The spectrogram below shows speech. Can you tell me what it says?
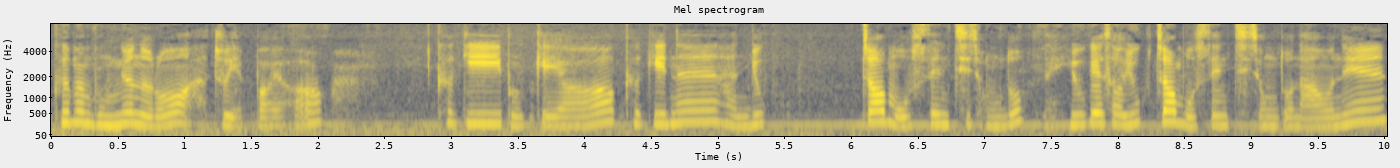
금은 복륜으로 아주 예뻐요. 크기 볼게요. 크기는 한 6.5cm 정도? 네, 6에서 6.5cm 정도 나오는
